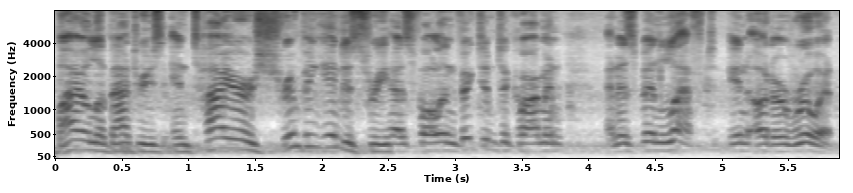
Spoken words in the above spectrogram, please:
Bayou La Batre's entire shrimping industry has fallen victim to Carmen and has been left in utter ruin.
